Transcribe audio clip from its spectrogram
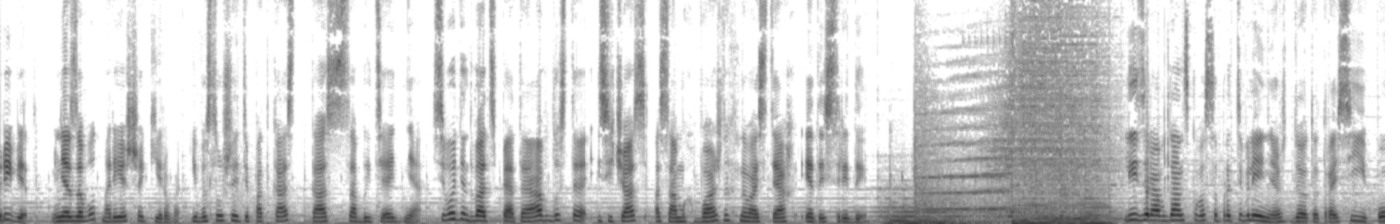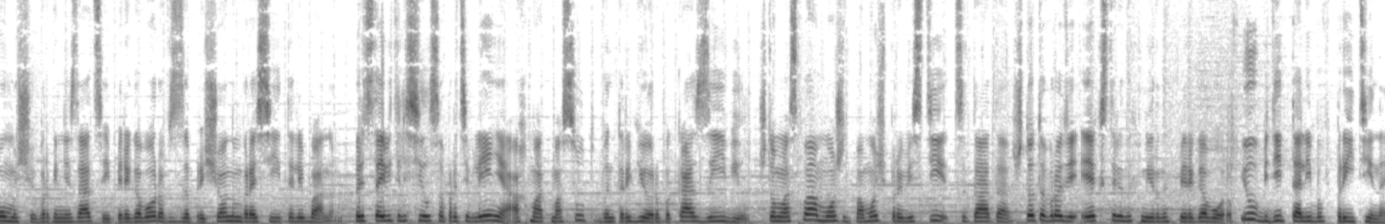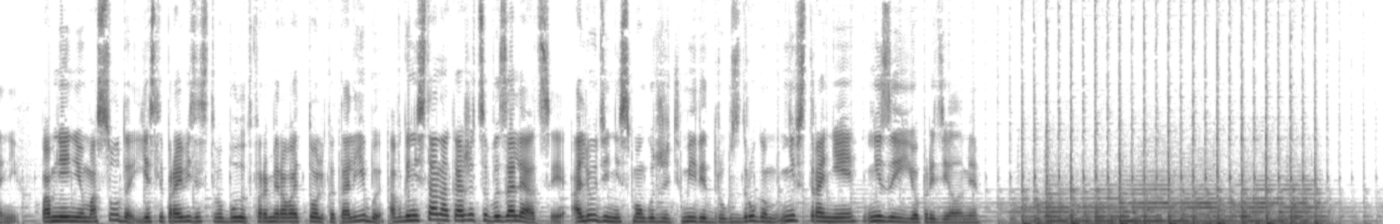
Привет, меня зовут Мария Шакирова, и вы слушаете подкаст «ТАСС. События дня». Сегодня 25 августа, и сейчас о самых важных новостях этой среды. Лидер афганского сопротивления ждет от России помощи в организации переговоров с запрещенным в России Талибаном. Представитель сил сопротивления Ахмад Масуд в интервью РБК заявил, что Москва может помочь провести, цитата, «что-то вроде экстренных мирных переговоров и убедить талибов прийти на них». По мнению Масуда, если правительство будут формировать только талибы, Афганистан окажется в изоляции, а люди не смогут жить в мире друг с другом ни в стране, ни за ее пределами.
